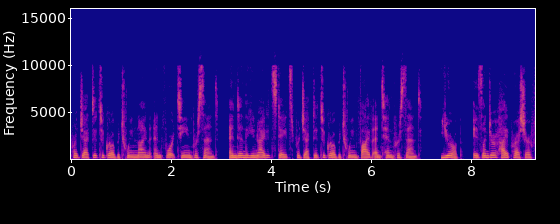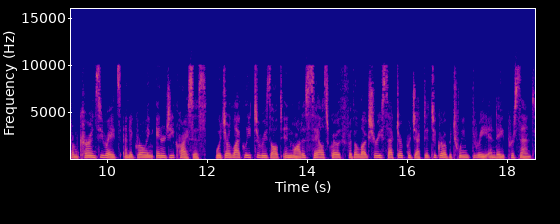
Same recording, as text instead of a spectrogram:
projected to grow between 9 and 14%, and in the United States projected to grow between 5 and 10%. Europe is under high pressure from currency rates and a growing energy crisis, which are likely to result in modest sales growth for the luxury sector projected to grow between 3 and 8%.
